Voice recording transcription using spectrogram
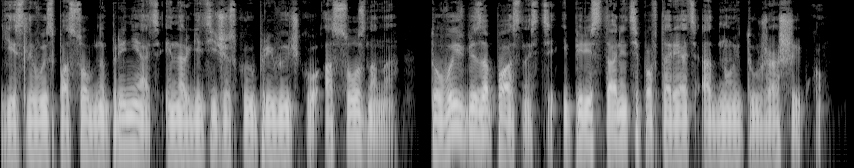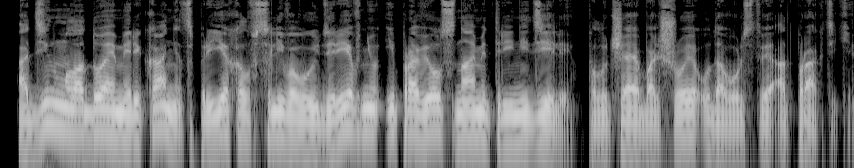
Если вы способны принять энергетическую привычку осознанно, то вы в безопасности и перестанете повторять одну и ту же ошибку. Один молодой американец приехал в сливовую деревню и провел с нами три недели, получая большое удовольствие от практики.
